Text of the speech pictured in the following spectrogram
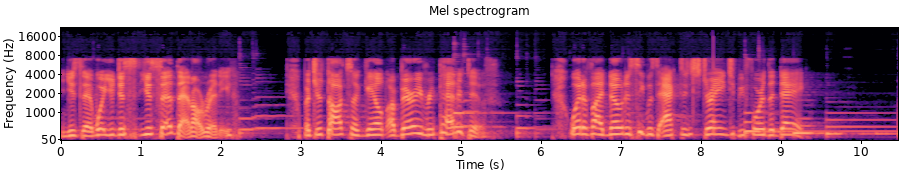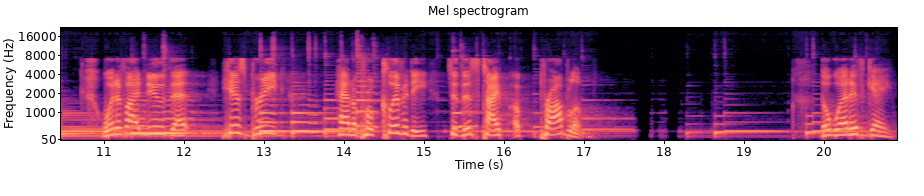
And you said, well, you just you said that already. But your thoughts of guilt are very repetitive. What if I noticed he was acting strange before the day? What if I knew that his breed had a proclivity to this type of problem. The what if game.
